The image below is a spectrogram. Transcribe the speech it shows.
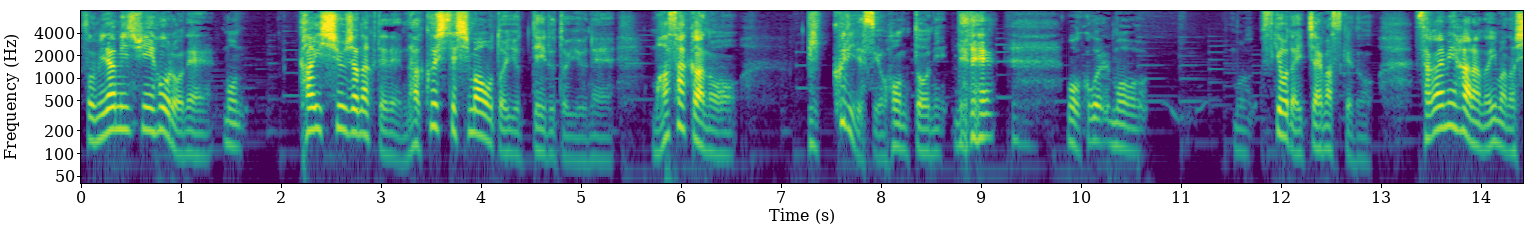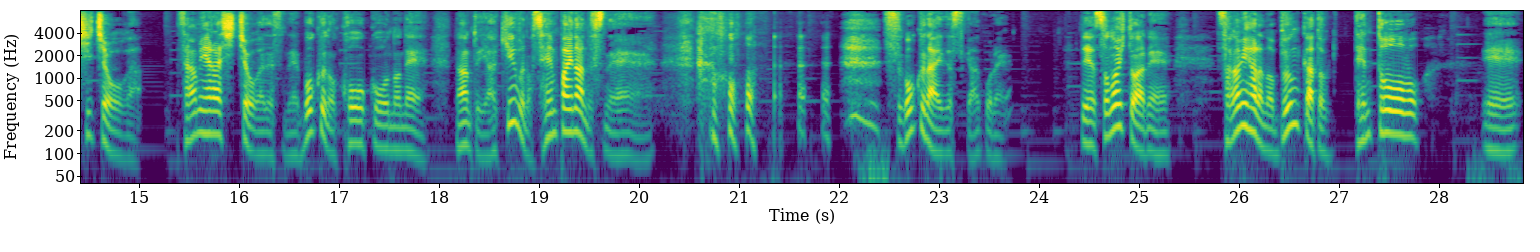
その南シンホールをね、もう回収じゃなくてね、なくしてしまおうと言っているというね、まさかの、びっくりですよ、本当に。でね、もうここ、もう、もう好き放題言っちゃいますけど、相模原の今の市長が、相模原市長がですね、僕の高校のね、なんと野球部の先輩なんですね。すごくないですかこれ。で、その人はね、相模原の文化と伝統を、え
